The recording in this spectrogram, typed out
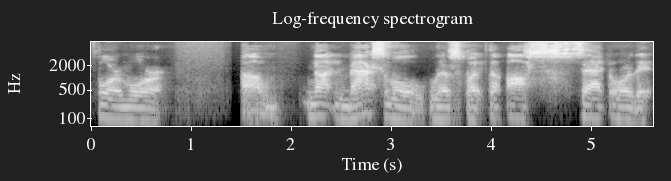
for more um, not maximal lifts, but the offset or the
